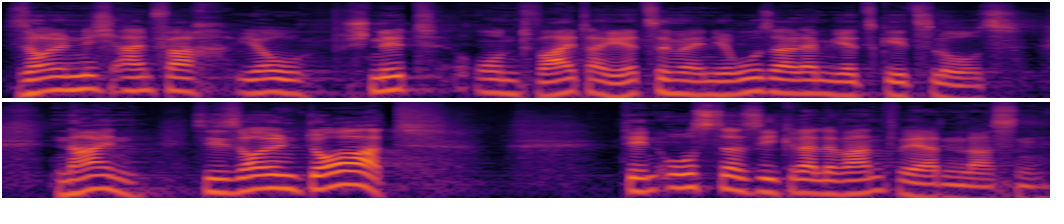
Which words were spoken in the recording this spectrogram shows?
sollen nicht einfach, jo, Schnitt und weiter, jetzt sind wir in Jerusalem, jetzt geht's los. Nein, sie sollen dort den Ostersieg relevant werden lassen.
